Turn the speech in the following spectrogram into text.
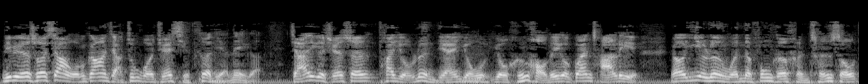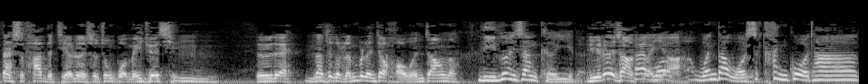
你比如说像我们刚刚讲中国崛起特点那个，假如一个学生他有论点，有有很好的一个观察力，然后议论文的风格很成熟，但是他的结论是中国没崛起。嗯，对不对？那这个能不能叫好文章呢？理论上可以的，理论上可以啊我。文道我是看过他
